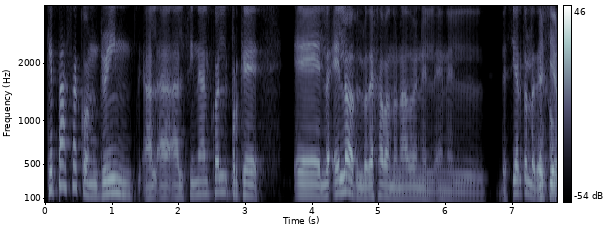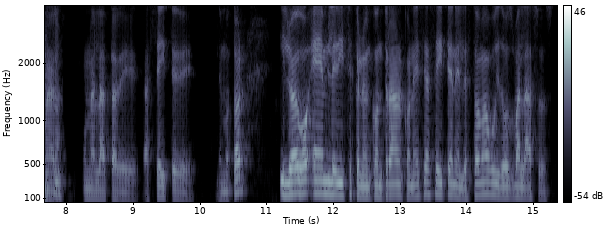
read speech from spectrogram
¿qué pasa con Green al, final? ¿Cuál? Porque Eh, él lo, deja abandonado en el, en el desierto, le deja una, lata de aceite de, de, motor. Y luego M le dice que lo encontraron con ese aceite en el estómago y dos balazos.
